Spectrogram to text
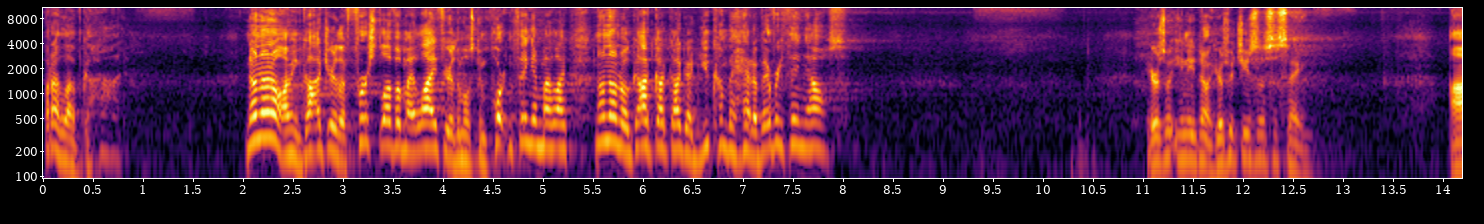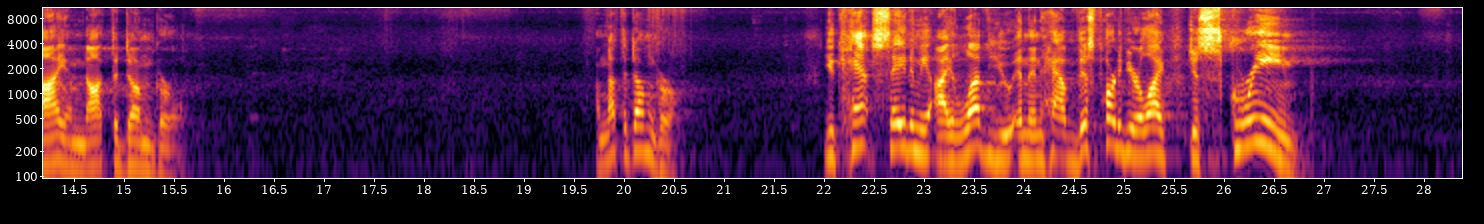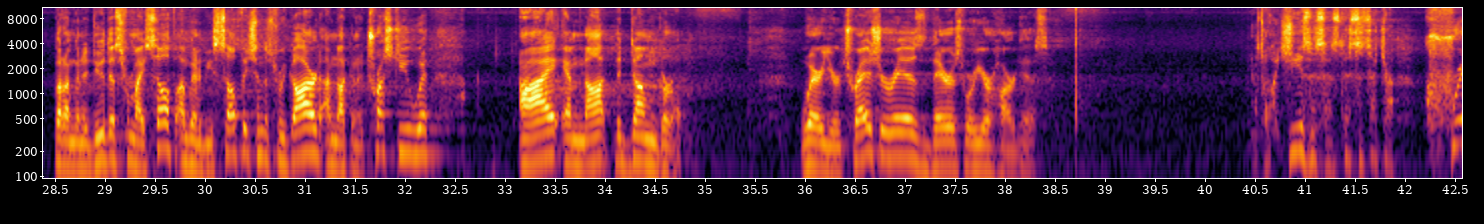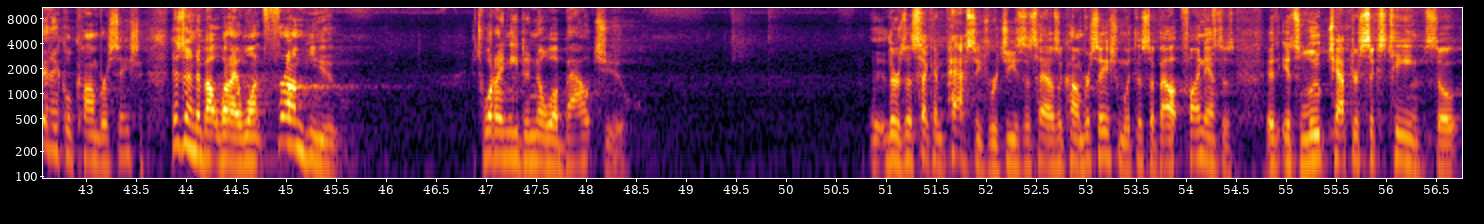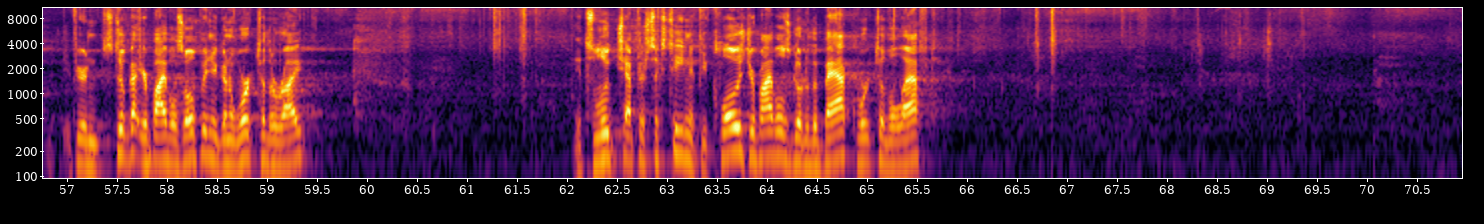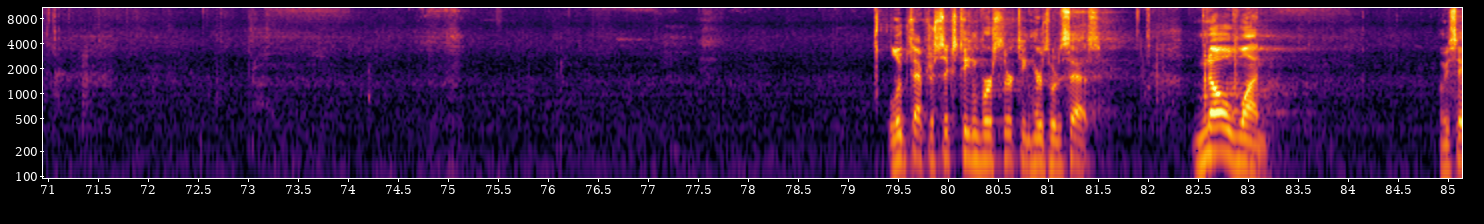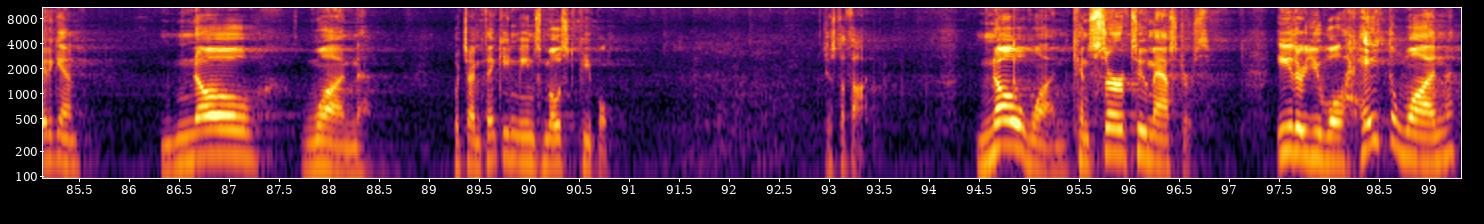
But I love God. No, no, no. I mean, God, you're the first love of my life. You're the most important thing in my life. No, no, no. God, God, God, God, you come ahead of everything else. Here's what you need to know. Here's what Jesus is saying I am not the dumb girl. I'm not the dumb girl. You can't say to me, I love you, and then have this part of your life just scream. But I'm going to do this for myself. I'm going to be selfish in this regard. I'm not going to trust you with. I am not the dumb girl. Where your treasure is, there's where your heart is. That's why Jesus says this is such a critical conversation. This isn't about what I want from you, it's what I need to know about you. There's a second passage where Jesus has a conversation with us about finances. It's Luke chapter 16. So if you're still got your Bibles open, you're going to work to the right. It's Luke chapter 16. If you closed your Bibles, go to the back, work to the left. Luke chapter 16, verse 13, here's what it says No one, let me say it again, no one, which I'm thinking means most people. Just a thought. No one can serve two masters. Either you will hate the one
